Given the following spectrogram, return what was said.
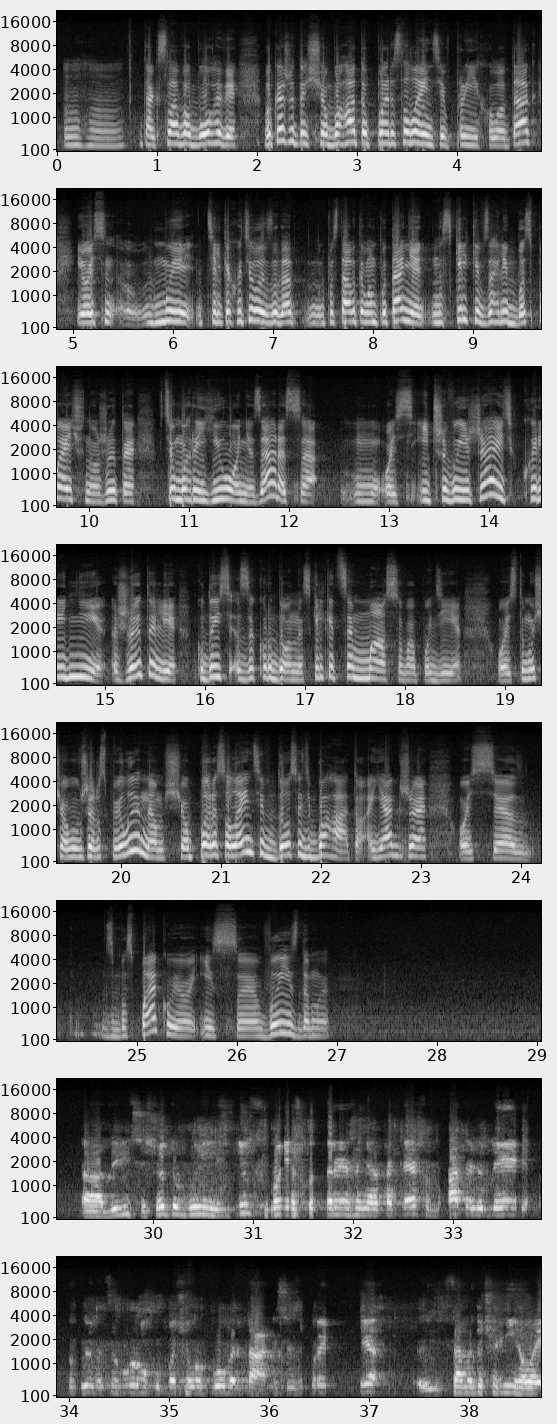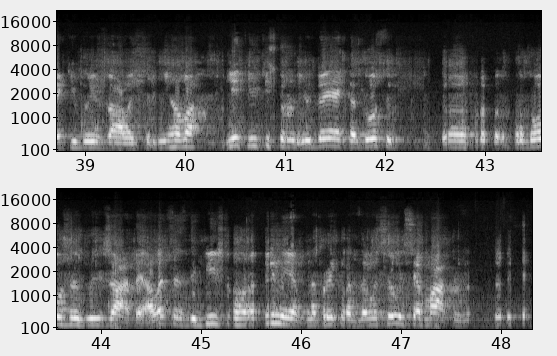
Угу. Так, слава Богові. Ви кажете, що багато переселенців приїхало, так? І ось е, ми тільки хотіли задати поставити вам питання, наскільки взагалі безпечно жити в цьому регіоні зараз. Е, Ось і чи виїжджають корінні жителі кудись за кордон? Наскільки це масова подія? Ось тому, що ви вже розповіли нам, що переселенців досить багато. А як же ось е, з безпекою і з виїздами? А, Дивіться, щодо виїздів, моє спостереження таке, що багато людей, особливо цього року, почало повертатися з України е, саме до Чернігова, які виїжджали з Чернігова. Є кількість людей, яка досить е, продовжує виїжджати, але це здебільшого родини, як, наприклад, залишилися мати, залишилися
